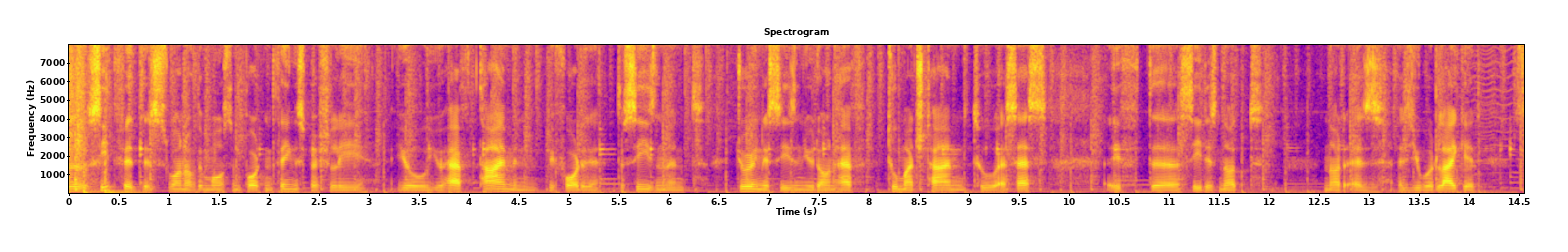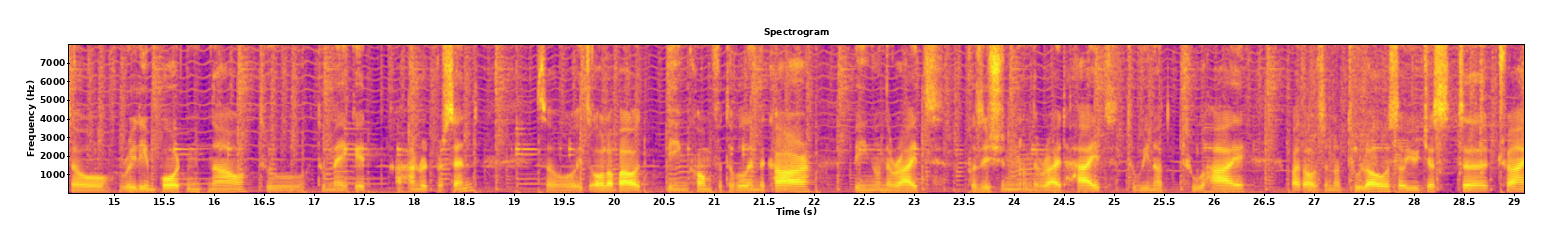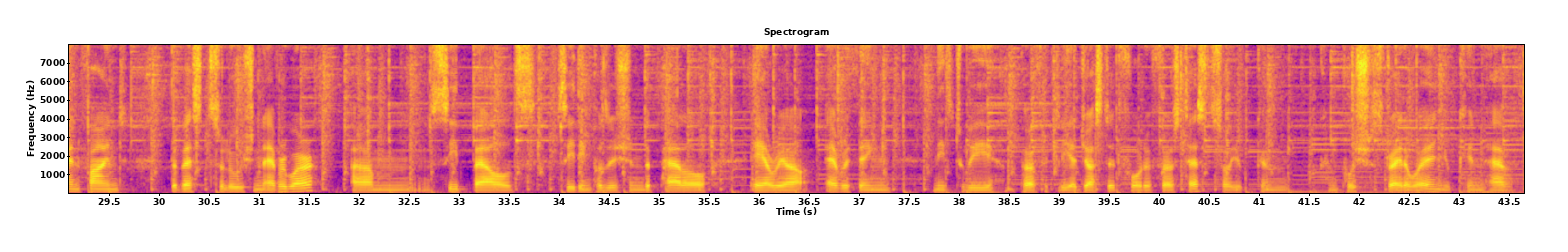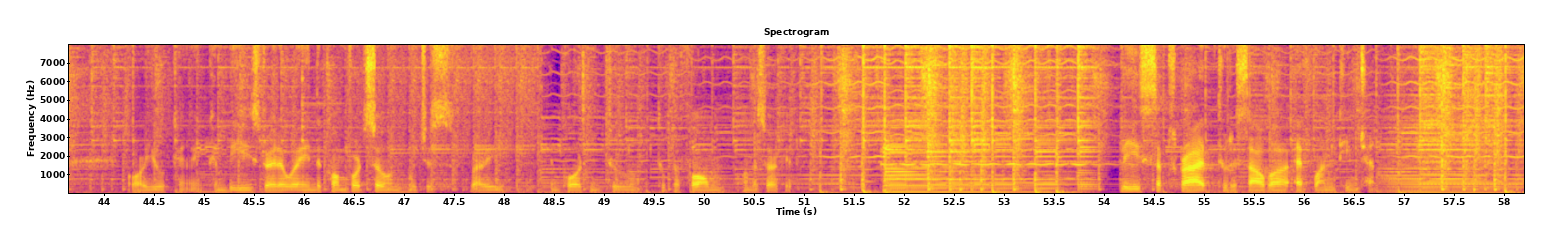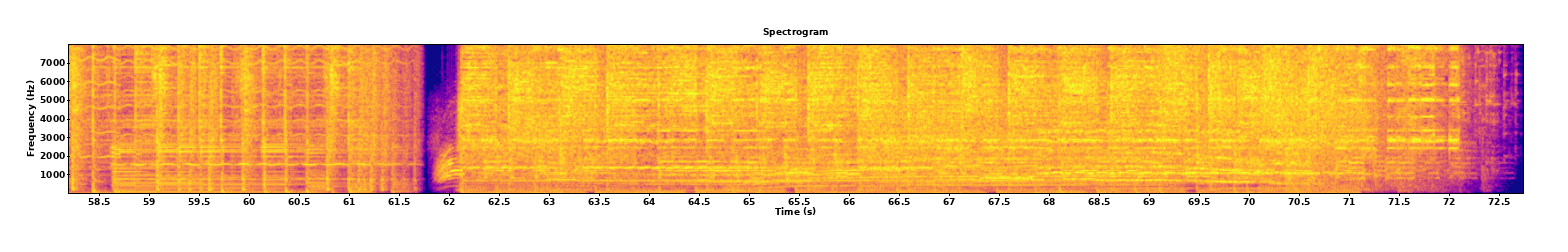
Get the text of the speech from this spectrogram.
The seat fit is one of the most important things, especially you, you have time in, before the, the season and during the season you don't have too much time to assess if the seat is not, not as, as you would like it. So really important now to, to make it 100%. So it's all about being comfortable in the car, being on the right position, on the right height, to be not too high, but also not too low. So you just uh, try and find the best solution everywhere. Um, seat belts, seating position, the pedal area, everything needs to be perfectly adjusted for the first test so you can, can push straight away and you can have or you can, can be straight away in the comfort zone which is very important to, to perform on the circuit. Please subscribe to the Sauber F1 team channel.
